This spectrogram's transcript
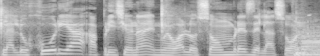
La lujuria aprisiona de nuevo a los hombres de la zona.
